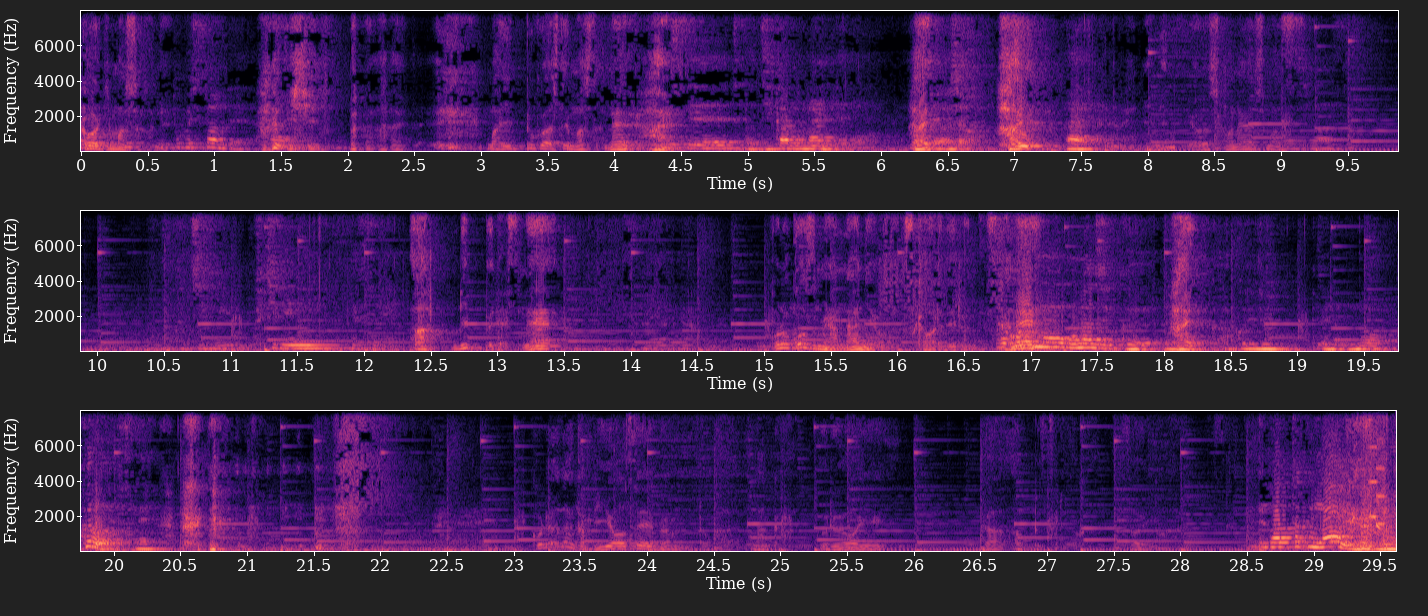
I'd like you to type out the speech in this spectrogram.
乾きましたかね？一服したんで、はい、はい。はい、まあ一服はしてましたね。はい。そして、ちょっと時間もないんで、もう、やはいっちゃいましょう。はい。はい。よろしくお願いします。口紅、ですね。あリップですね。このコスメは何を使われてるんですかこれねも同じく、はい。アクリル絵の黒ですね。これはなんか美容成分とかなんか潤いがアップするとかそういうのはあるんですかね。全くないですね。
